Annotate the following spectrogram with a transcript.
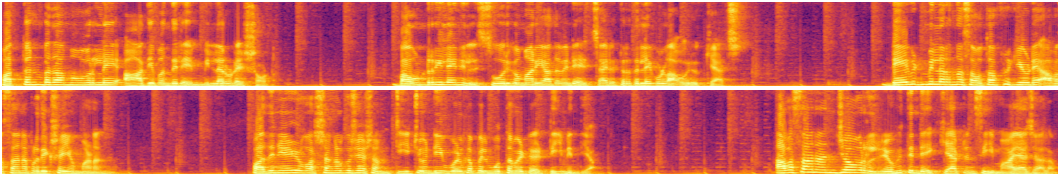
പത്തൊൻപതാം ഓവറിലെ ആദ്യ പന്തിലെ മില്ലറുടെ ഷോട്ട്. ബൗണ്ടറി ലൈനിൽ സൂര്യകുമാർ യാദവിന്റെ ചരിത്രത്തിലേക്കുള്ള ഒരു ക്യാച്ച്. ഡേവിഡ് മില്ലർ എന്ന സൗത്ത് ആഫ്രിക്കയുടെ അവസാന പ്രതീക്ഷയും മണഞ്ഞു. പതിനേഴ് വർഷങ്ങൾക്കു ശേഷം ടി ട്വന്റി വേൾഡ് കപ്പിൽ മുത്തമിട്ട് ടീം ഇന്ത്യ. അവസാന അഞ്ച് ഓവറിൽ രോഹിത്തിന്റെ ക്യാപ്റ്റൻസി മായാജാലം.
